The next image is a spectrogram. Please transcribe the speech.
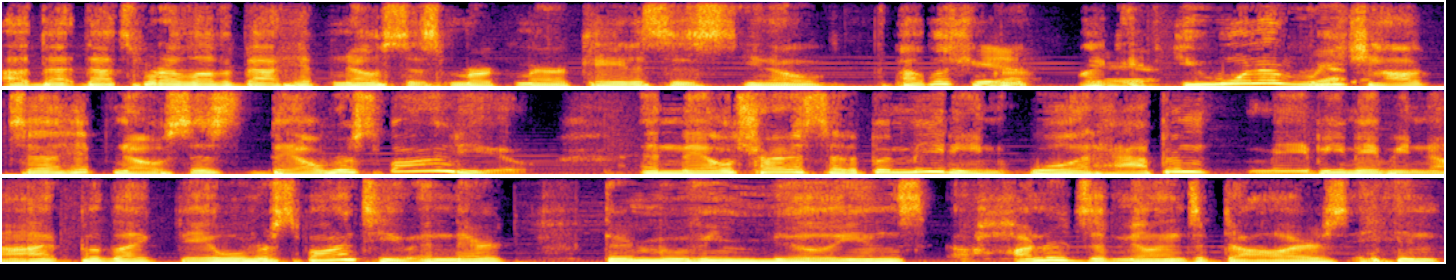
uh, that, that's what I love about Hipgnosis. Merck Mercuriadis is, you know, the publishing Yeah, group. Like, yeah. if you want to reach out to Hipgnosis, they'll respond to you, and they'll try to set up a meeting. Will it happen? Maybe, maybe not. But like, they will respond to you, and they're they're moving millions, hundreds of millions of dollars in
